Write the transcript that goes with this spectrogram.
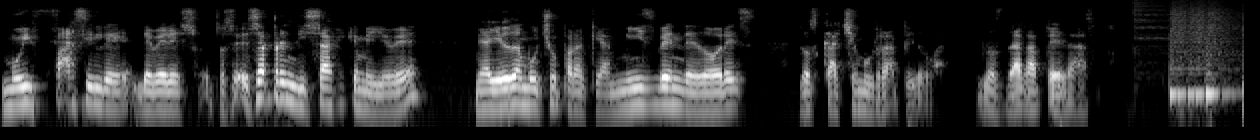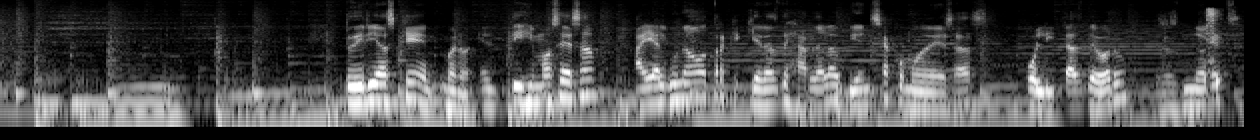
Muy fácil de, ver eso. Entonces, ese aprendizaje que me llevé me ayuda mucho para que a mis vendedores los cache muy rápido, los haga pedazos. Tú dirías que, bueno, eh, dijimos esa, ¿hay alguna otra que quieras dejarle a la audiencia como de esas bolitas de oro, esos nuggets?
